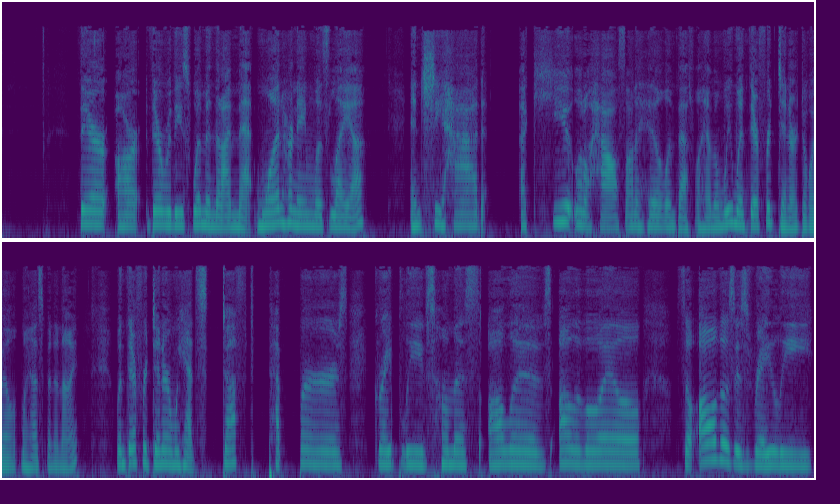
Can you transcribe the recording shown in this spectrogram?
there are there were these women that I met. One, her name was Leah, and she had a cute little house on a hill in Bethlehem, and we went there for dinner. Doyle, my husband, and I went there for dinner, and we had stuffed peppers, grape leaves, hummus, olives, olive oil. So all those Israeli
